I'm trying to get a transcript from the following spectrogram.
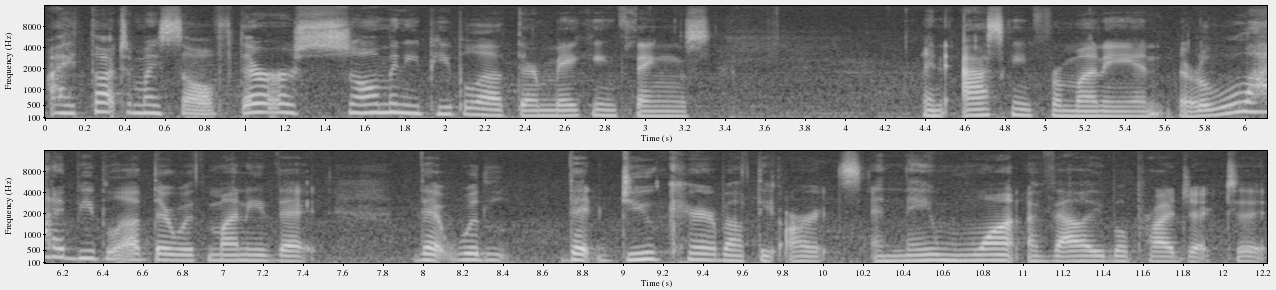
I thought to myself, there are so many people out there making things and asking for money and there are a lot of people out there with money that that would that do care about the arts and they want a valuable project to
